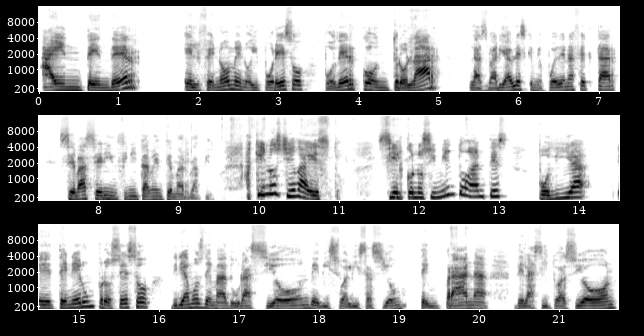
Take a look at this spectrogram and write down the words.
a entender el fenómeno y por eso poder controlar las variables que me pueden afectar, se va a hacer infinitamente más rápido. ¿A qué nos lleva esto? Si el conocimiento antes podía eh, tener un proceso, diríamos, de maduración, de visualización temprana de la situación,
